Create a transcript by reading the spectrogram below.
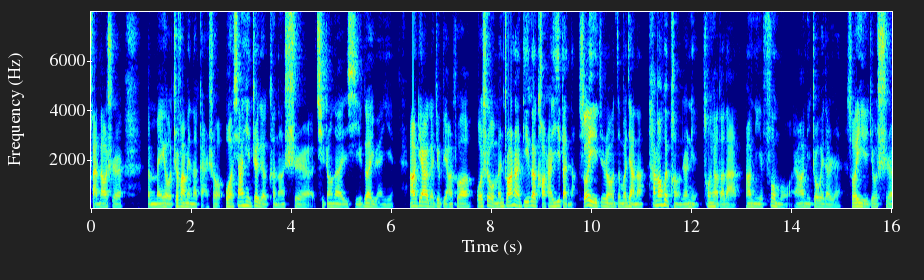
反倒是没有这方面的感受。我相信这个可能是其中的一个原因。然后第二个，就比方说，我是我们庄上第一个考上一本的，所以这种怎么讲呢？他们会捧着你从小到大，然后你父母，然后你周围的人，所以就是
